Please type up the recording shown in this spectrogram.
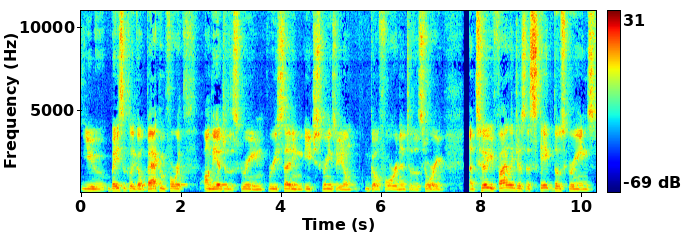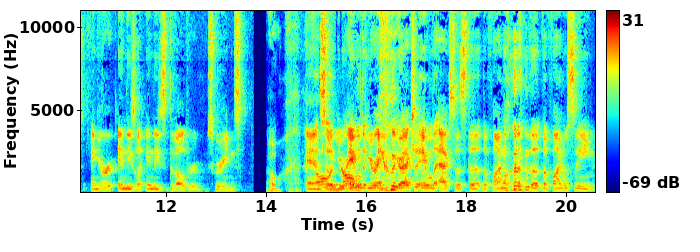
you basically go back and forth on the edge of the screen, resetting each screen so you don't go forward into the story until you finally just escape those screens and you're in these like in these developer screens. Oh. And Oh, so you're no. able to you're able you're actually able to access the the final the, the final scene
